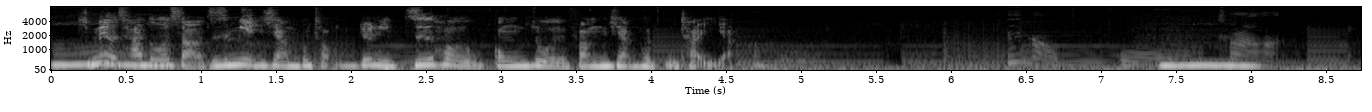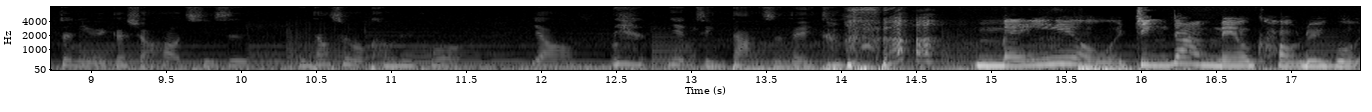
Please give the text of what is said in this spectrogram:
哦没有差多少，只是面向不同，就你之后工作的方向会不太一样。突然对你有一个小好奇是，你当初有考虑过要念念警大之类的吗？没有诶，警大没有考虑过，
